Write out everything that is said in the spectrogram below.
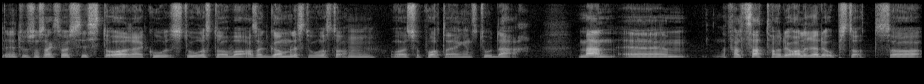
2006 var jo siste året hvor Store Stå var, altså gamle Store Stå. Mm. og supportergjengen sto der. Men eh, Felsett hadde jo allerede oppstått, så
